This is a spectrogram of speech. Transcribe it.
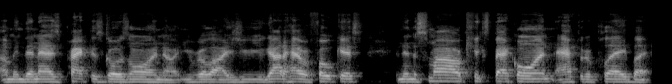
Um, and then as practice goes on, uh, you realize you you got to have a focus, and then the smile kicks back on after the play. But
